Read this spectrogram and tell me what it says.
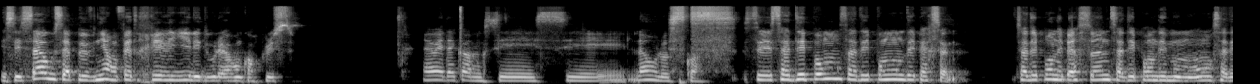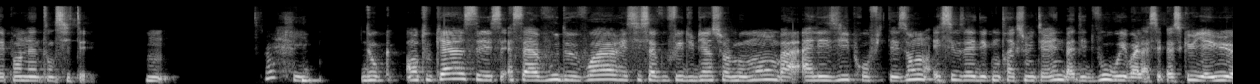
Et c'est ça où ça peut venir en fait réveiller les douleurs encore plus. Ah ouais, d'accord. Donc c'est c'est l'un ou l'autre quoi. C'est ça dépend, ça dépend des personnes. Ça dépend des personnes, ça dépend des moments, ça dépend de l'intensité. Hmm. Ok. Donc, en tout cas, c'est à vous de voir. Et si ça vous fait du bien sur le moment, bah, allez-y, profitez-en. Et si vous avez des contractions utérines, bah, dites-vous, oui, voilà, c'est parce qu'il y a eu,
